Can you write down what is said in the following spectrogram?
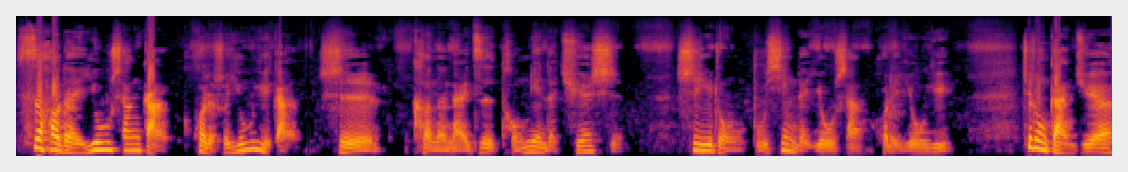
四号的忧伤感或者说忧郁感是可能来自童年的缺失，是一种不幸的忧伤或者忧郁。这种感觉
